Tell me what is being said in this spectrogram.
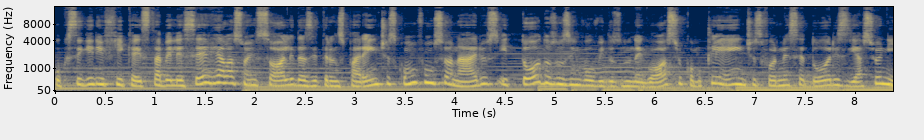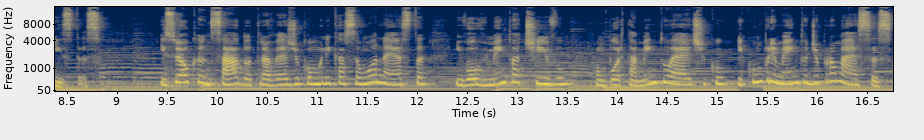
o que significa estabelecer relações sólidas e transparentes com funcionários e todos os envolvidos no negócio, como clientes, fornecedores e acionistas. Isso é alcançado através de comunicação honesta, envolvimento ativo, comportamento ético e cumprimento de promessas,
